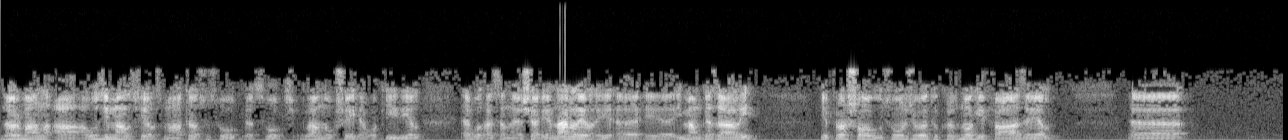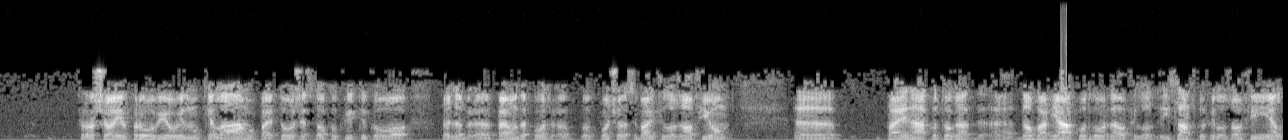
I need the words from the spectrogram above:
normalno a, uzimali su jel smatrali su svog, svog glavnog šeha u akidi jel Ebu Hasan Ešarija. Naravno jel, e, e, imam Gazali je prošao u svom životu kroz mnoge faze jel e, prošao je prvo bio u ilmu Kelamu pa je to žestoko kritikovao pa, pa je onda po, počeo da se bavi filozofijom e, pa je nakon toga dobar jak odgovor dao filo, islamskoj filozofiji jel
